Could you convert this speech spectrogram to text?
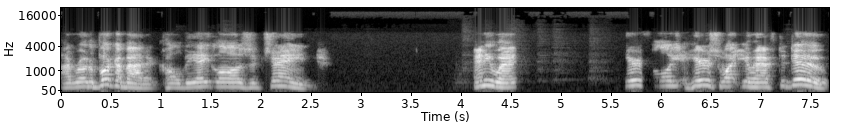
I wrote a book about it called The Eight Laws of Change. Anyway, here's all, here's what you have to do.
